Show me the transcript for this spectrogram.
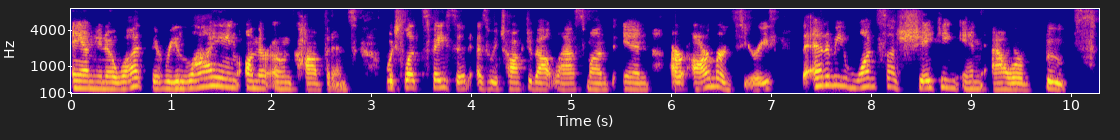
And you know what? They're relying on their own confidence, which let's face it, as we talked about last month in our armored series, the enemy wants us shaking in our boots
